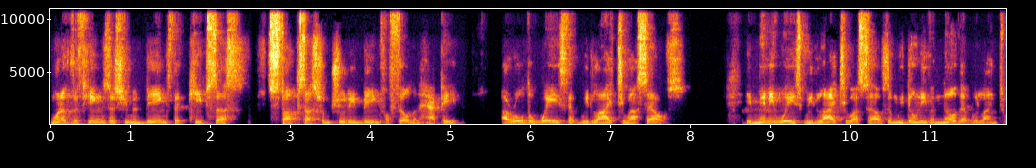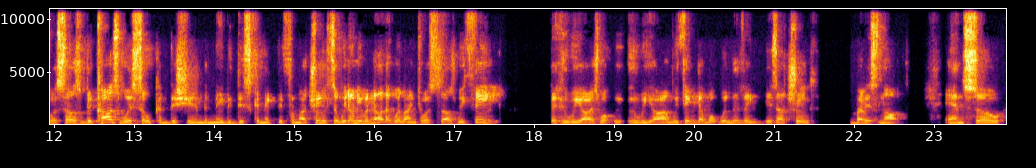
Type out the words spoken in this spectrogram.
one of the things as human beings that keeps us, stops us from truly being fulfilled and happy are all the ways that we lie to ourselves in many ways, we lie to ourselves and we don't even know that we're lying to ourselves because we're so conditioned and maybe disconnected from our truth. So we don't even know that we're lying to ourselves. We think that who we are is what we, who we are, and we think that what we're living is our truth, but it's not. And so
